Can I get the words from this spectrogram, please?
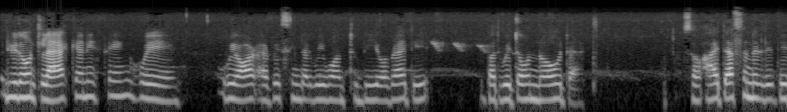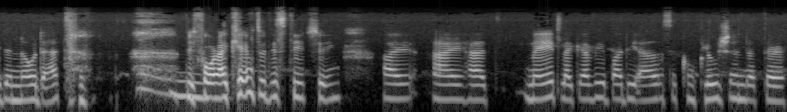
we don't lack anything. We we are everything that we want to be already, but we don't know that. So I definitely didn't know that before I came to this teaching. I I had made like everybody else a conclusion that there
